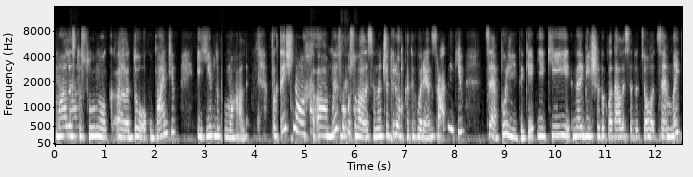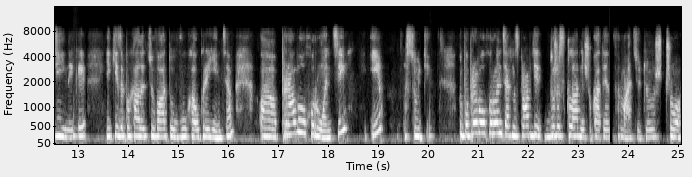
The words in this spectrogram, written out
мали стосунок е, до окупантів і їм допомагали. Фактично, е, ми фокусувалися на чотирьох категоріях зрадників: це політики, які найбільше докладалися до цього, це медійники, які запихали цю вату в вуха українцям, е, правоохоронці і судді. Ну, по правоохоронцях насправді дуже складно шукати інформацію, тому що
